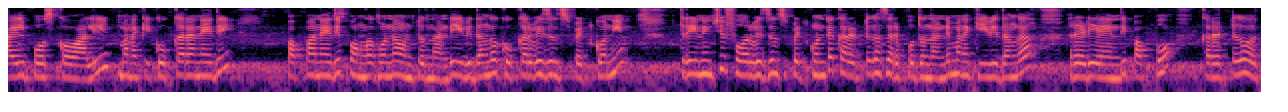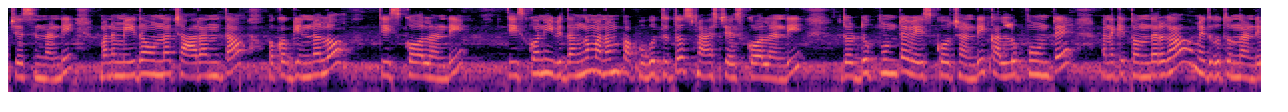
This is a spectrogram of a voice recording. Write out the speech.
ఆయిల్ పోసుకోవాలి. మనకి కుక్కర్ అనేది పప్పు అనేది పొంగకుండా ఉంటుందండి. ఈ విధంగా కుక్కర్ విజిల్స్ పెట్టుకొని త్రీ నుంచి ఫోర్ విజిల్స్ పెట్టుకుంటే కరెక్ట్గా సరిపోతుందండి. మనకి ఈ విధంగా రెడీ అయింది పప్పు. కరెక్ట్గా వచ్చేసిందండి. మన మీద ఉన్న చారంతా ఒక గిన్నెలో తీసుకోవాలండి. తీసుకొని ఈ విధంగా మనం పప్పు గుత్తితో స్మాష్ చేసుకోవాలండి. దొడ్డుప్పు ఉంటే వేసుకోవచ్చు అండి కల్లుప్పు ఉంటే మనకి తొందరగా మెదుగుతుందండి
